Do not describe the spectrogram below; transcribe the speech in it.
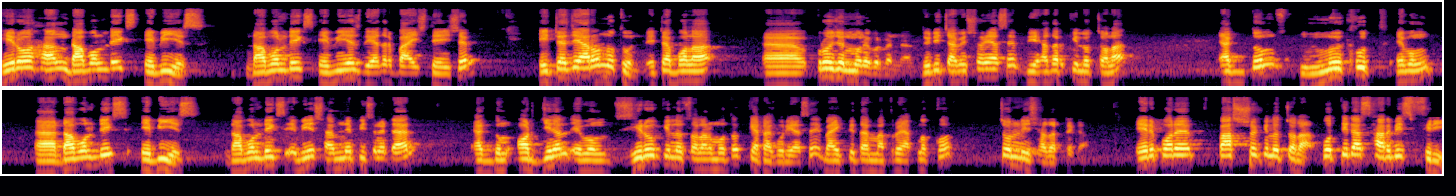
হিরো হাং ডাবল ডিক্স এবিএস, ডাবল ডিক্স এবিএস দুই হাজার বাইশ তেইশের। এটা যে আরও নতুন, এটা বলা প্রয়োজন মনে করবেন না। দুইটি চাবি সহ আছে, দুই হাজার কিলো চলা। একদম নিখুঁত এবং ডাবল ডিক্স এবিএস, ডাবল ডিক্স এবিএস সামনে পিছনে টায়ার। একদম অরিজিনাল এবং জিরো কিলো চলার মতো ক্যাটাগরি আছে। বাইকটির দাম মাত্র এক লক্ষ চল্লিশ হাজার টাকা। এরপরে পাঁচশো কিলো চলা, প্রতিটা সার্ভিস ফ্রি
